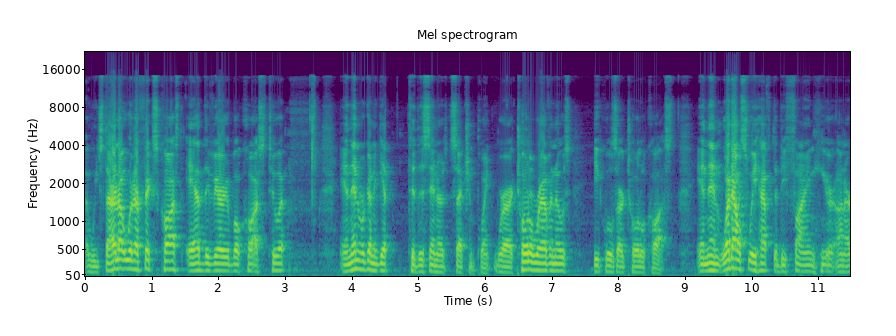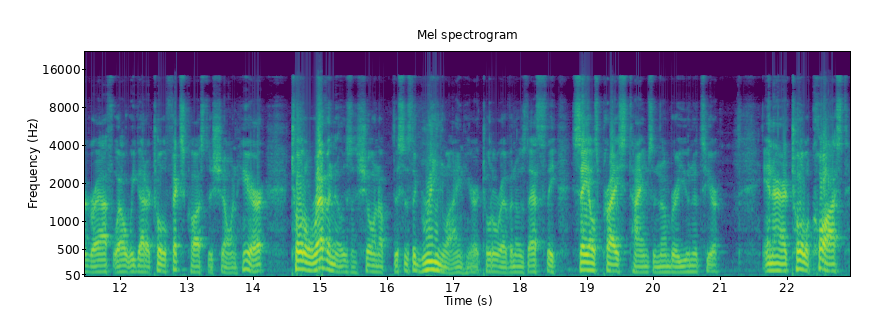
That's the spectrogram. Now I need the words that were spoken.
we start out with our fixed cost, add the variable cost to it, and then we're going to get to this intersection point where our total revenues equals our total cost. And then what else we have to define here on our graph? Well, we got our total fixed cost is shown here. Total revenues is shown up. This is the green line here, total revenues. That's the sales price times the number of units here. And our total cost,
